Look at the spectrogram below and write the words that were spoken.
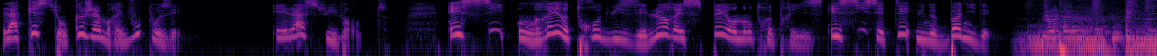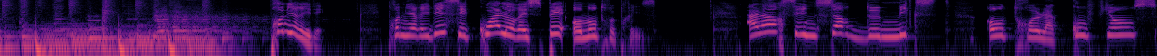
La question que j'aimerais vous poser est la suivante. Et si on réintroduisait le respect en entreprise? Et si c'était une bonne idée? Première idée. Première idée, c'est quoi le respect en entreprise? Alors, c'est une sorte de mixte entre la confiance,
